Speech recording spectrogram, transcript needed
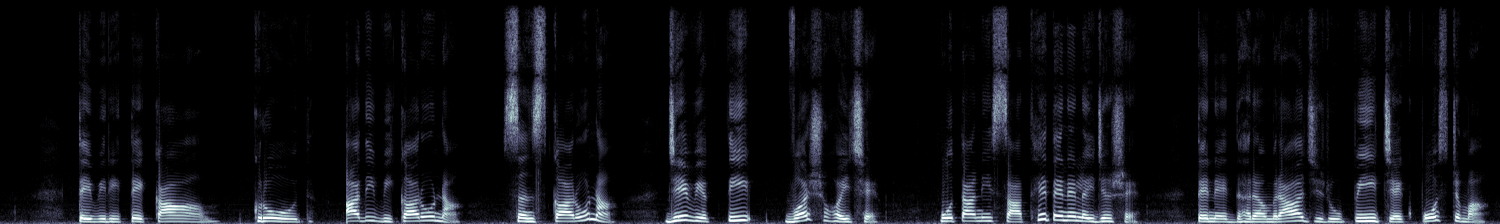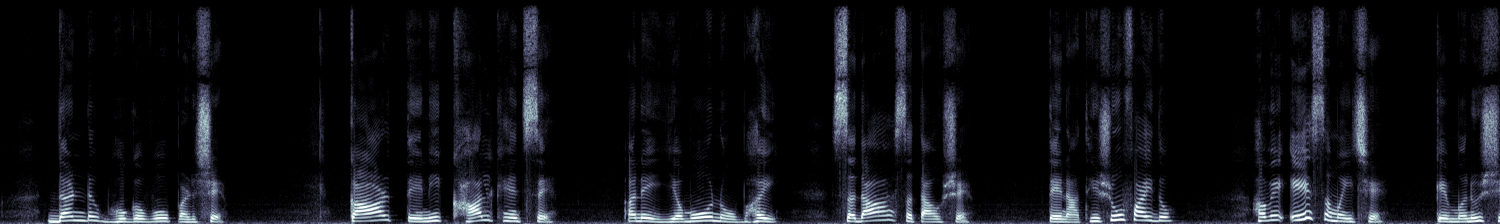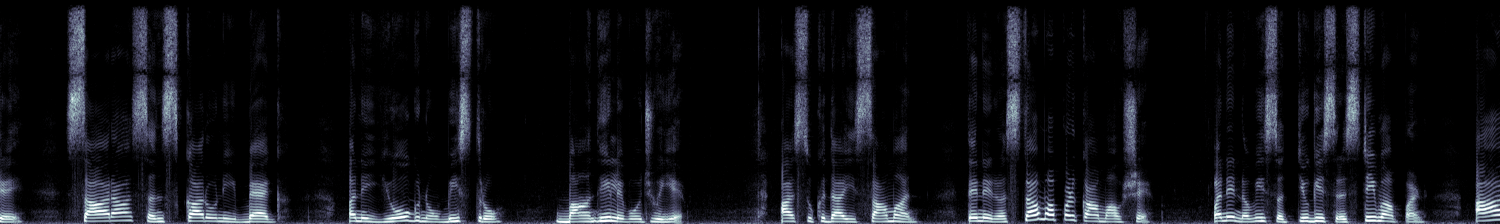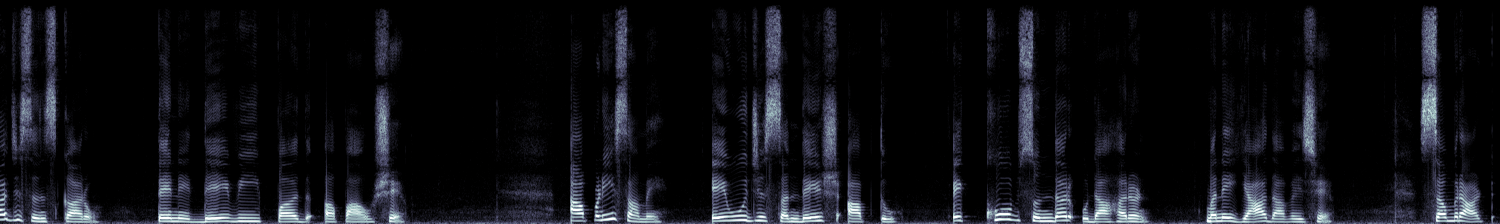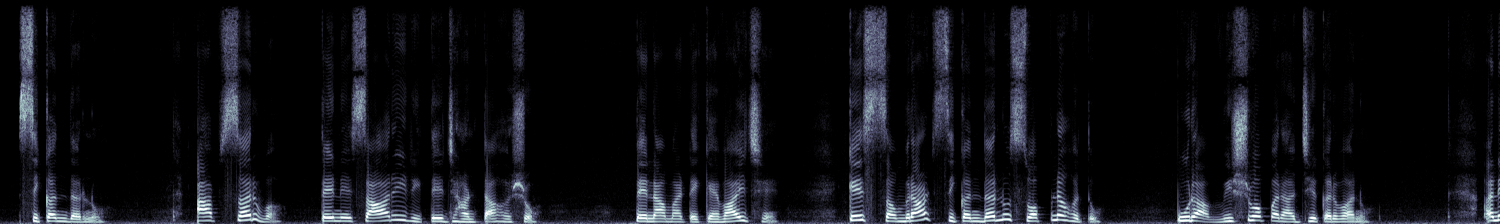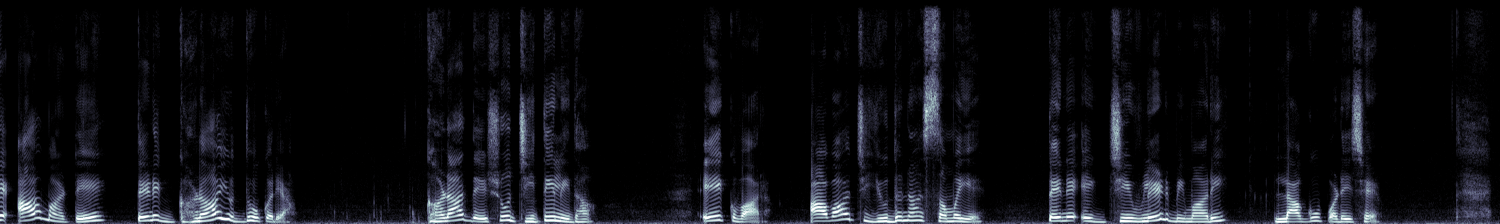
તેવી રીતે કામ, ક્રોધ આદિ વિકારોના, સંસ્કારોના જે વ્યક્તિ વશ હોય છે, પોતાની સાથે તેને લઈ જશે. તેને ધર્મરાજ રૂપી ચેકપોસ્ટમાં દંડ ભોગવવો પડશે. કાળ તેની ખાલ ખેંચશે અને યમોનો ભય સદા સતાવશે. તેનાથી શું ફાયદો? હવે એ સમય છે કે મનુષ્યએ સારા સંસ્કારોની બેગ અને યોગનો બિસ્તરો બાંધી લેવો જોઈએ. આ સુખદાયી સામાન તેને રસ્તામાં પણ કામ આવશે અને નવી સત્યુગી સૃષ્ટિમાં પણ આ જ સંસ્કારો તેને દેવી પદ અપાવશે. આપણી સામે એવું જ સંદેશ આપતું એક ખૂબ સુંદર ઉદાહરણ મને યાદ આવે છે. સમ્રાટ સિકંદરનું. આપ સર્વ તેને સારી રીતે જાણતા હશો. તેના માટે કહેવાય છે કે સમ્રાટ સિકંદરનું સ્વપ્ન હતું પૂરા વિશ્વ પર રાજ્ય કરવાનું. અને આ માટે તેણે ઘણા યુદ્ધો કર્યા. ઘણા દેશો જીતી લીધા. એકવાર આવા જ યુદ્ધના સમયે તેને એક જીવલેણ બીમારી લાગુ પડે છે.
